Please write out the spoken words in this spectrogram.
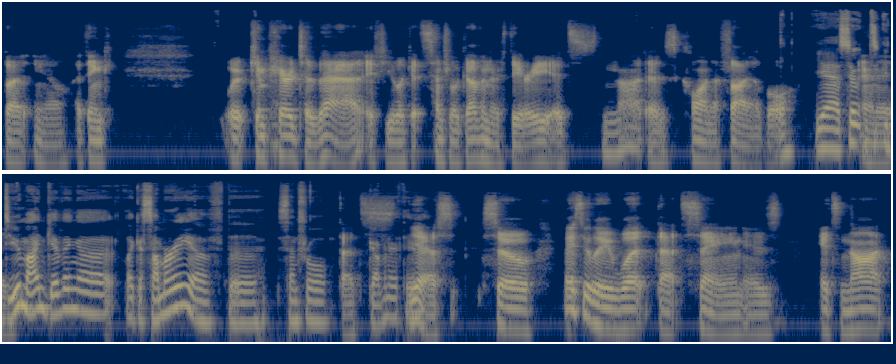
but you know, I think compared to that, if you look at central governor theory, it's not as quantifiable. Yeah. So, d- do you mind giving a like a summary of the central governor theory? Yes. So basically, what that's saying is it's not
